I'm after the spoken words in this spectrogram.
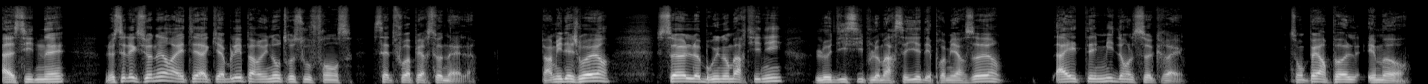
À Sydney, le sélectionneur a été accablé par une autre souffrance, cette fois personnelle. Parmi les joueurs, seul Bruno Martini, le disciple marseillais des premières heures, a été mis dans le secret. Son père Paul est mort.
